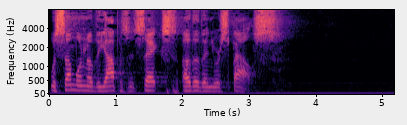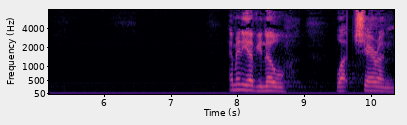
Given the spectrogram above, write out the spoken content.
with someone of the opposite sex other than your spouse? How many of you know what Sharon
